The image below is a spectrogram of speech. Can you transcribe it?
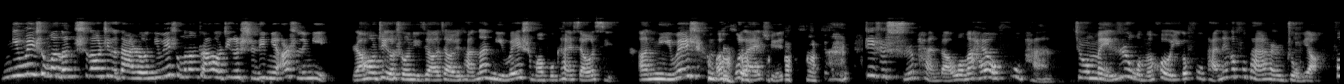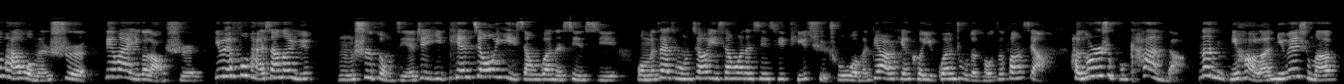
你为什么能吃到这个大肉？你为什么能抓到这个十厘米、二十厘米？然后这个时候你就要教育他，那你为什么不看消息啊？你为什么不来学习？这是实盘的，我们还有复盘，就是每日我们会有一个复盘，那个复盘很重要。复盘我们是另外一个老师，因为复盘相当于。嗯，是总结这一天交易相关的信息，我们再从交易相关的信息提取出我们第二天可以关注的投资方向。很多人是不看的，那你好了，你为什么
